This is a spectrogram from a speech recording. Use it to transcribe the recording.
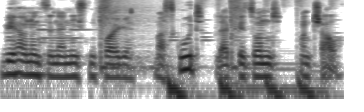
Wir hören uns in der nächsten Folge. Mach's gut, bleib gesund und ciao.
